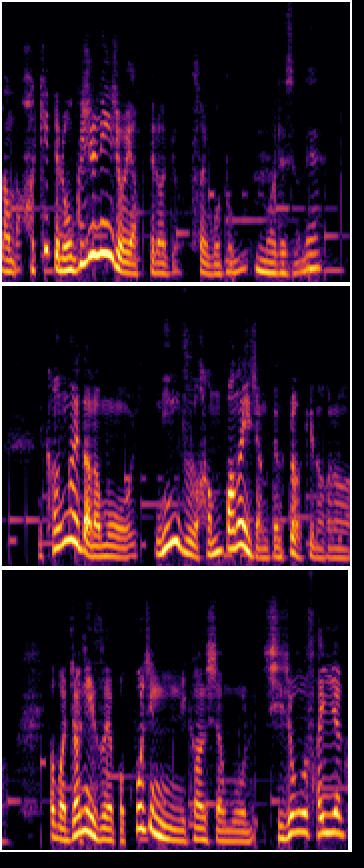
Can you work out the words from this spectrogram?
なんだ、はっきり言って60年以上やってるわけよ、そういうこと。まあですよね。考えたらもう人数半端ないじゃんってなるわけだから、やっぱジャニーズはやっぱ個人に関してはもう史上最悪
